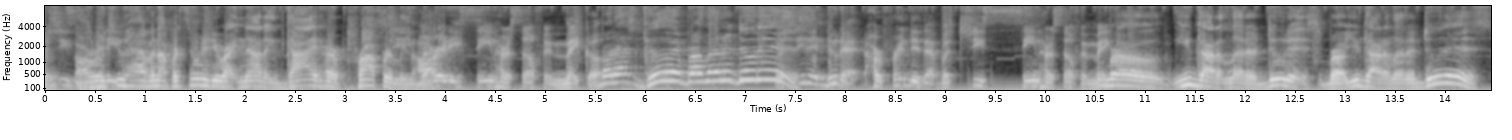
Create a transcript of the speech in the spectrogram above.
Because she's but already you have an opportunity right now to guide her properly, she's bro. already seen herself in makeup. Bro, that's good, bro. Let her do But this. she didn't do that. Her friend did that, but she's seen herself in makeup. Bro, you gotta let her do this, bro. You gotta let her do this.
